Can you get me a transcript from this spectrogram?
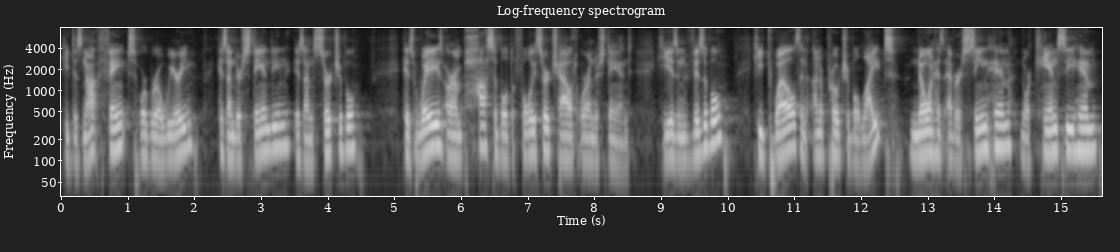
He does not faint or grow weary. His understanding is unsearchable. His ways are impossible to fully search out or understand. He is invisible. He dwells in unapproachable light. No one has ever seen him, nor can see him.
